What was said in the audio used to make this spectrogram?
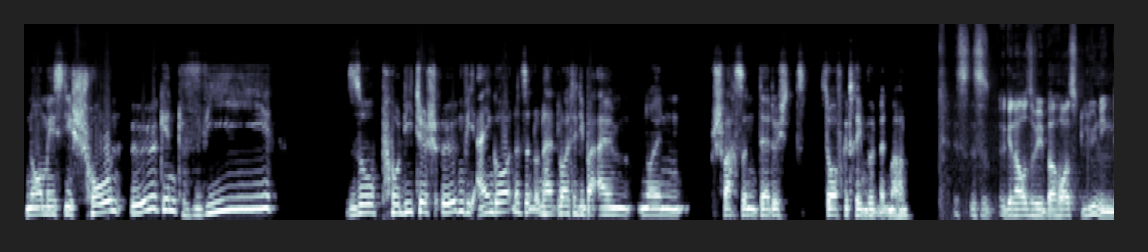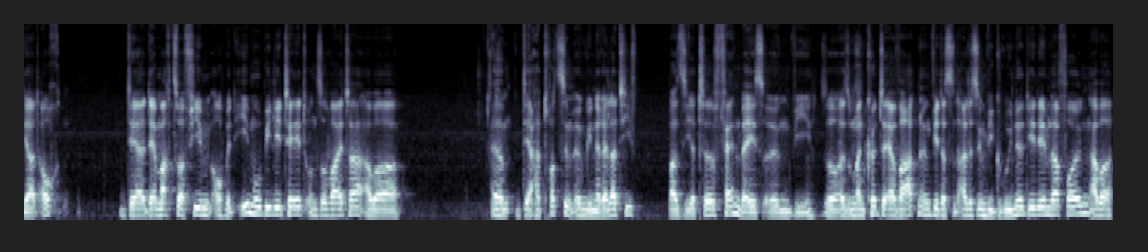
Normies, die schon irgendwie so politisch irgendwie eingeordnet sind und halt Leute, die bei allem neuen Schwachsinn, der durchs Dorf getrieben wird, mitmachen. Es ist genauso wie bei Horst Lüning. Der hat auch, der, der macht zwar viel auch mit E-Mobilität und so weiter, aber ähm, der hat trotzdem irgendwie eine relativ basierte Fanbase irgendwie. So, also man könnte erwarten, irgendwie, das sind alles irgendwie Grüne, die dem da folgen, aber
